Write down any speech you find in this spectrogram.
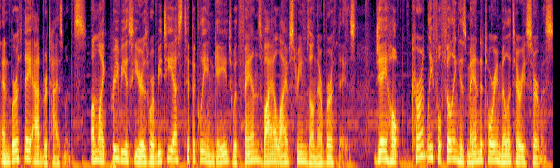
and birthday advertisements. Unlike previous years where BTS typically engage with fans via live streams on their birthdays, J-Hope, currently fulfilling his mandatory military service,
